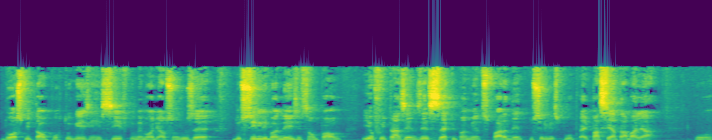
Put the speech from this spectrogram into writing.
do Hospital Português em Recife, do Memorial São José, do Círio Libanês em São Paulo, e eu fui trazendo esses equipamentos para dentro do serviço público. Aí passei a trabalhar com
